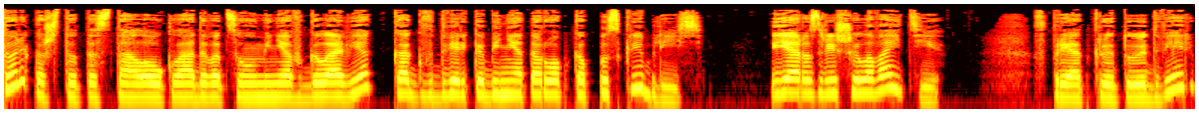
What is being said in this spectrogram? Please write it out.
Только что-то стало укладываться у меня в голове, как в дверь кабинета робко поскреблись. Я разрешила войти. В приоткрытую дверь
